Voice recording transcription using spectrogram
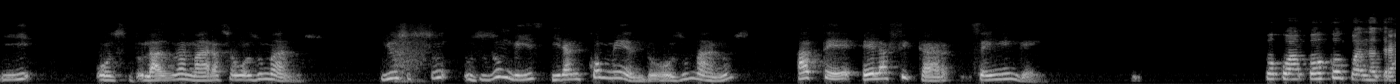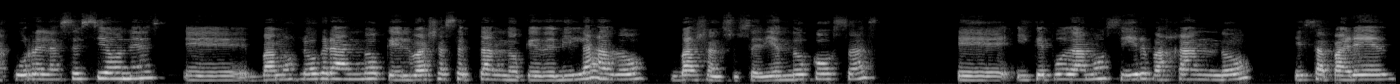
e os do lado da Mara são os humanos. E os, os zumbis irão comendo os humanos até ela ficar sem ninguém. Poco a poco, cuando transcurren las sesiones, eh, vamos logrando que él vaya aceptando que de mi lado vayan sucediendo cosas eh, y que podamos ir bajando esa pared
